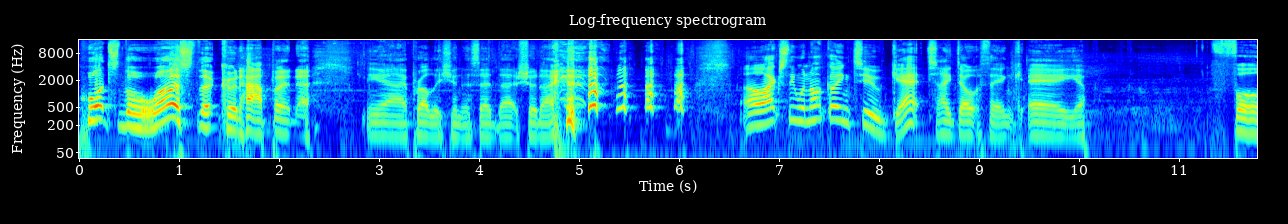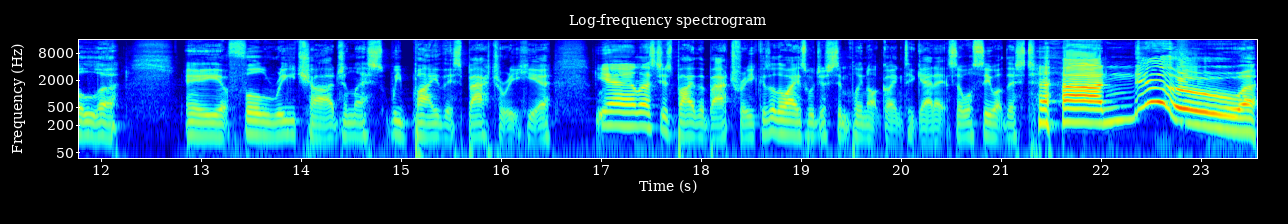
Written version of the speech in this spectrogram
what's the worst that could happen? Yeah, I probably shouldn't have said that, should I? Oh, actually, we're not going to get, I don't think, a full, uh, a full recharge unless we buy this battery here. Yeah, let's just buy the battery, because otherwise we're just simply not going to get it. So we'll see what this... no!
